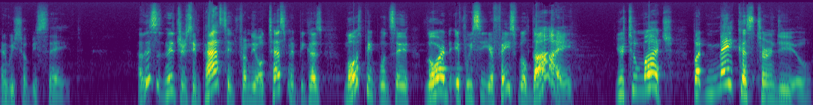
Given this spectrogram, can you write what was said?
and we shall be saved. Now, this is an interesting passage from the Old Testament because most people would say, Lord, if we see your face, we'll die. You're too much. But make us turn to you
